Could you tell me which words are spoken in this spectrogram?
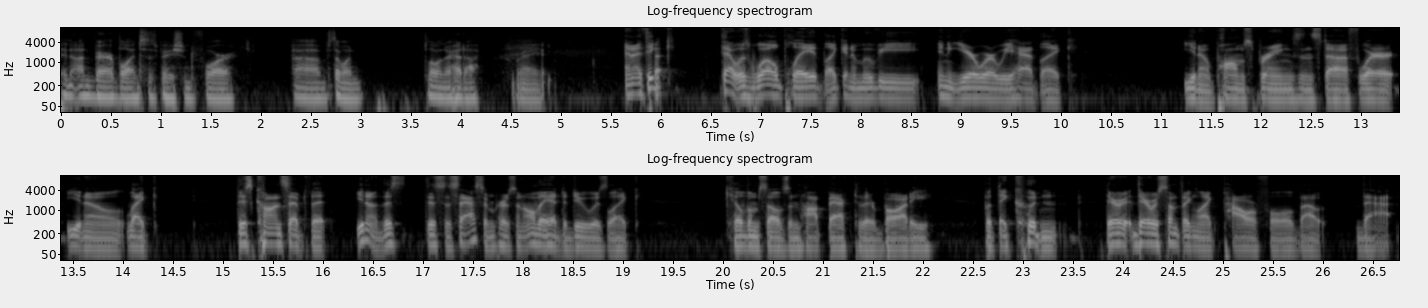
in unbearable anticipation for um, someone blowing their head off. Right. And I think that was well played, like in a movie in a year where we had like, you know, Palm Springs and stuff, where you know, like this concept that you know this this assassin person, all they had to do was like kill themselves and hop back to their body, but they couldn't. There there was something like powerful about that.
